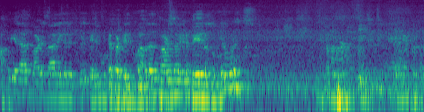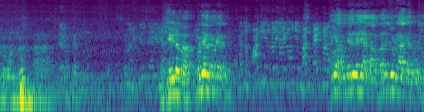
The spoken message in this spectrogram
அப்படி ஏதாவது பாடசாலைகளுக்கு தெளிவூட்டப்பட்டிருக்குமா அதாவது பாடசாலைகள துணிகள் முடிஞ்சு கேட்டமா கொஞ்சம் கொஞ்சம் ஐயா கொஞ்சம் ஐயா நான் பதில் சொல்றாங்க கொஞ்சம்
